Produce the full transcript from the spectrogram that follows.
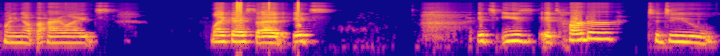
pointing out the highlights. Like I said, it's it's easy. It's harder to do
